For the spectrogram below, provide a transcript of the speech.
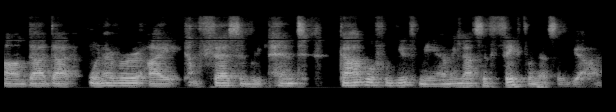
um, that that whenever I confess and repent, God will forgive me. I mean, that's the faithfulness of God.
